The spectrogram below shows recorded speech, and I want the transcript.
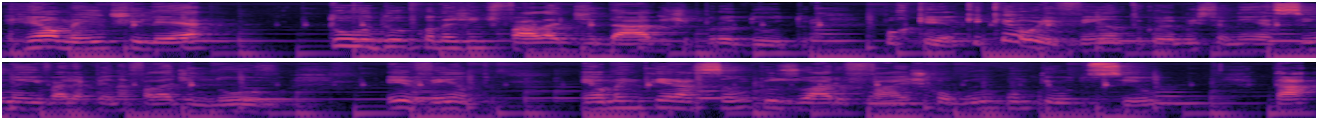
realmente ele é tudo quando a gente fala de dados de produto. Por quê? O que é o evento que eu mencionei acima e vale a pena falar de novo? Evento é uma interação que o usuário faz com algum conteúdo seu, tá?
